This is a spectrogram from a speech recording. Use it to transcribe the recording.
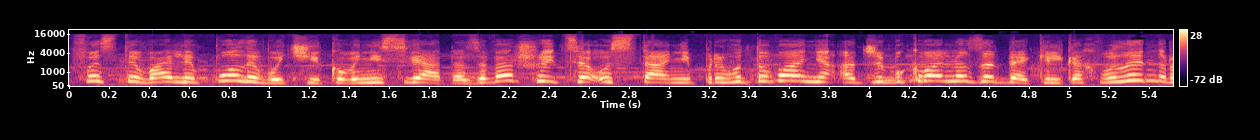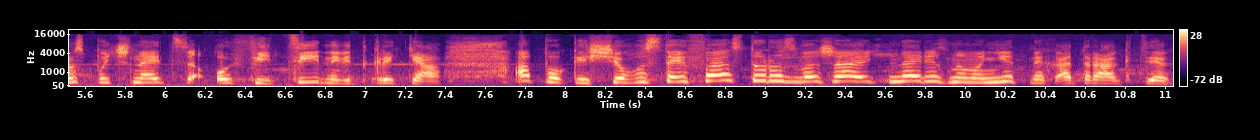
Фестивальне поле в очікуванні свята завершується останні приготування, адже буквально за декілька хвилин розпочнеться офіційне відкриття. А поки що гостей фесту розважають на різноманітних атракціях,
